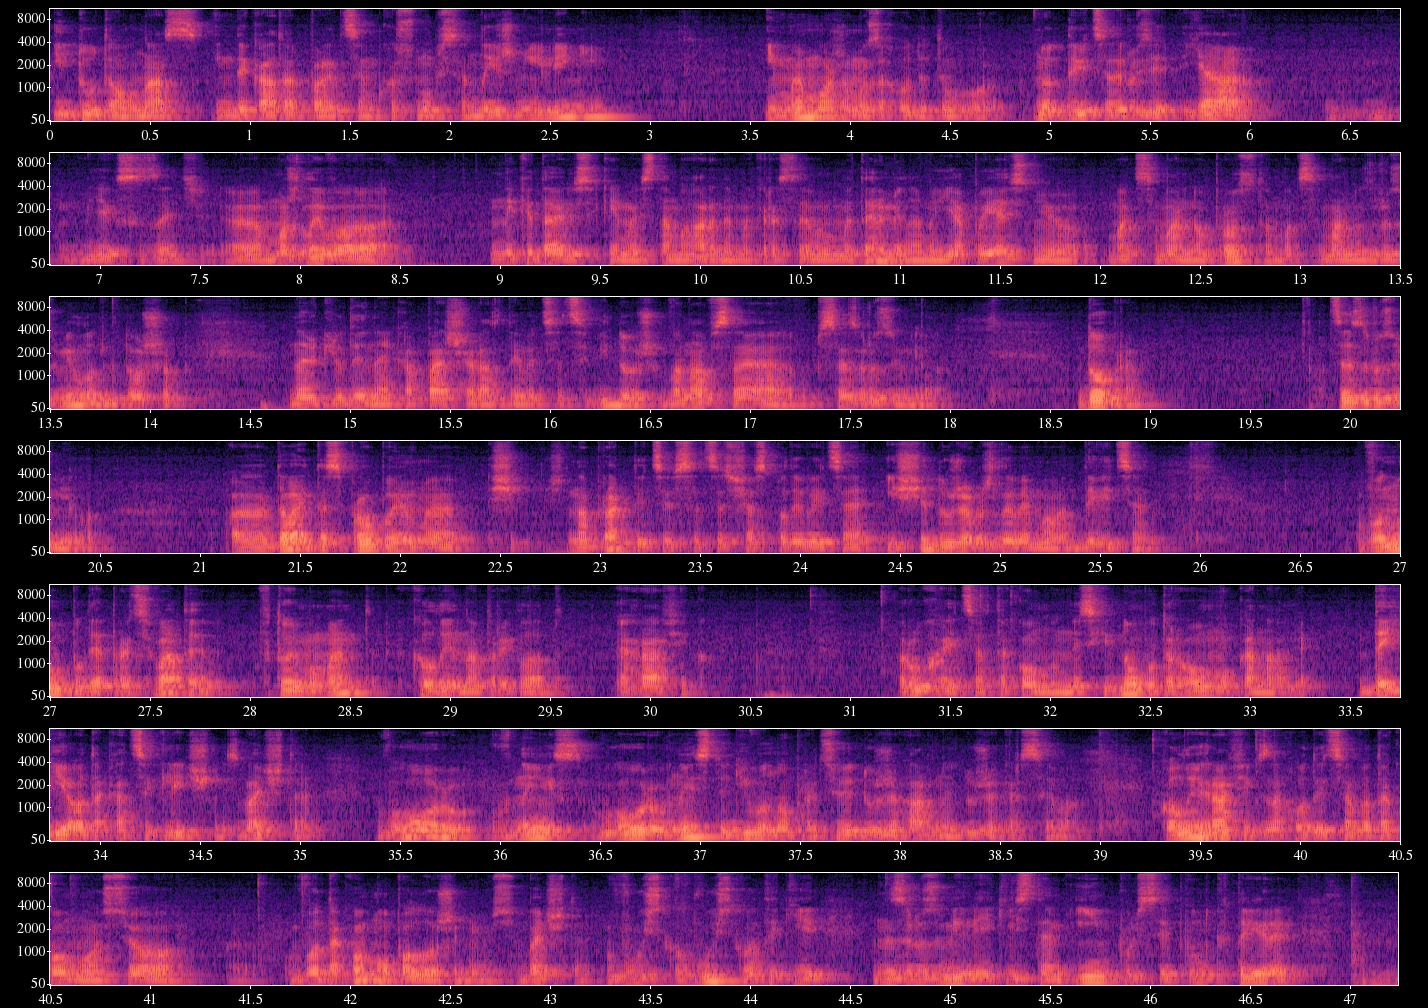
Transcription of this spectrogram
І тут у нас індикатор перед цим коснувся нижньої лінії, і ми можемо заходити вгору. Ну, дивіться, друзі, я, як сказати, е, можливо, не кидаюсь якимись там гарними, красивими термінами. Я пояснюю максимально просто, максимально зрозуміло, для того, щоб навіть людина, яка перший раз дивиться це відео, щоб вона все, все зрозуміла. Добре, це зрозуміло. Е, Давайте спробуємо на практиці все це зараз подивитися. І ще дуже важливий момент. Дивіться, воно буде працювати в той момент, коли, наприклад, графік рухається в такому несхідному торговому каналі, де є отака циклічність, бачите? Вгору, вниз, вгору, вниз, тоді воно працює дуже гарно і дуже красиво. Коли графік знаходиться в такому ось, в такому положенні, ось, бачите, вузько, вузько, такі незрозумілі якісь там імпульси, пунктири.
